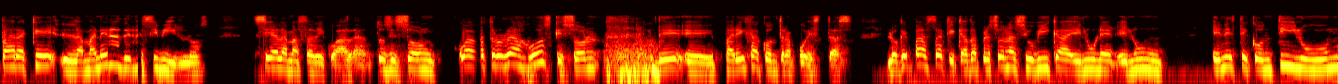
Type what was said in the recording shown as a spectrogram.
para que la manera de recibirlos sea la más adecuada. Entonces son cuatro rasgos que son de eh, pareja contrapuestas. Lo que pasa que cada persona se ubica en un, en un en este continuum,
